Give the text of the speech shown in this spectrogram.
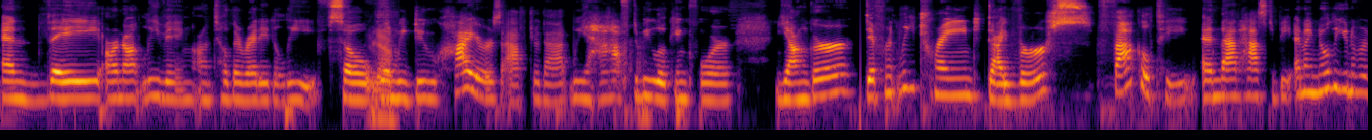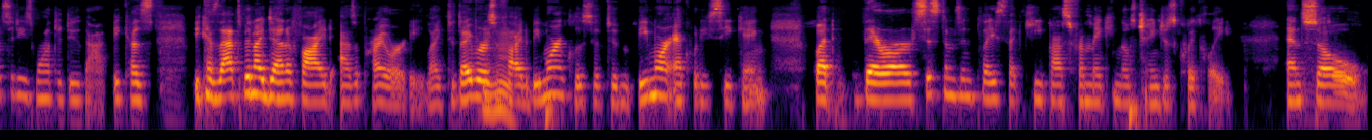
And they are not leaving until they're ready to leave. So Yeah. when we do hires after that, we have to be looking for younger, differently trained, diverse faculty and that has to be and I know the universities want to do that because because that's been identified as a priority like to mm-hmm. diversify to be more inclusive to be more equity seeking but there are systems in place that keep us from making those changes quickly and so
